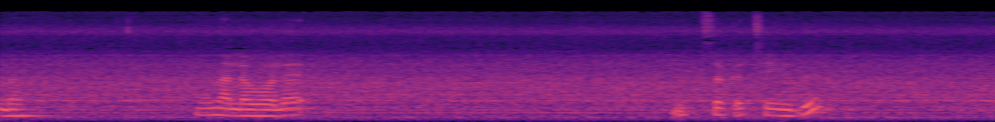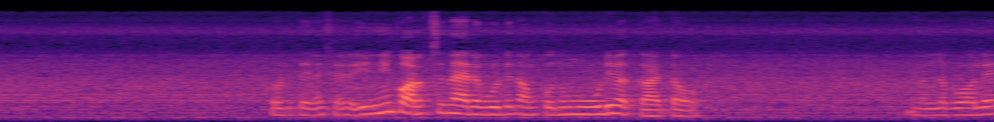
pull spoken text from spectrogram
കണ്ടോ നല്ലപോലെ മിക്സൊക്കെ ചെയ്ത് കൊടുത്തതിന് ശേഷം ഇനി കുറച്ച് നേരം കൂടി നമുക്കൊന്ന് മൂടി വെക്കാം കേട്ടോ. നല്ലപോലെ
